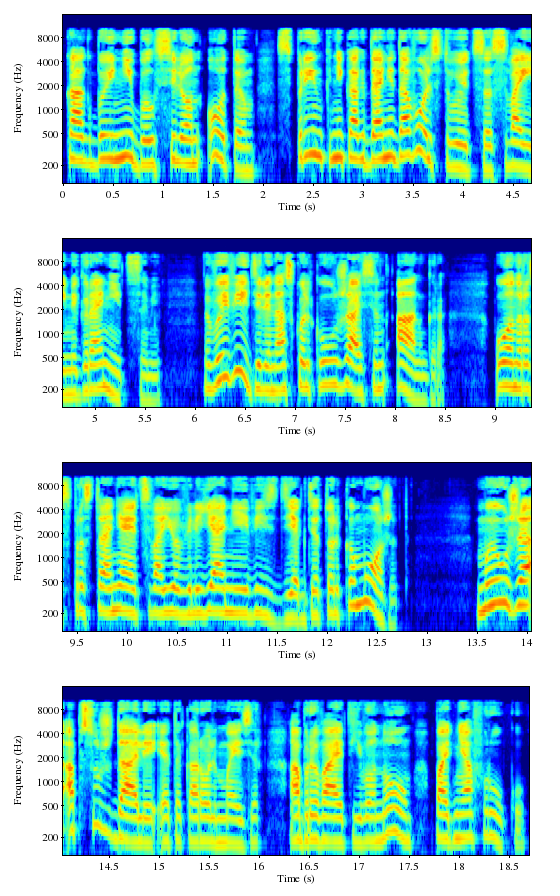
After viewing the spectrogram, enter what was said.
Как бы ни был силен Отем, Спринг никогда не довольствуется своими границами. Вы видели, насколько ужасен Ангра. Он распространяет свое влияние везде, где только может. Мы уже обсуждали это, король Мейзер, обрывает его Ноум, подняв руку.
